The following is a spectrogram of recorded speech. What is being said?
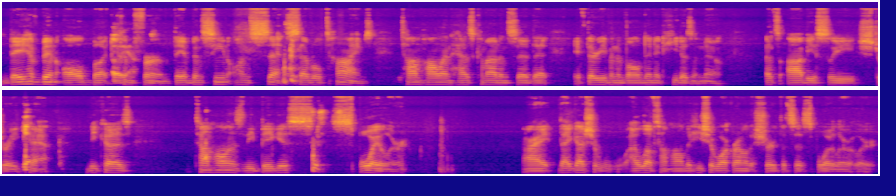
They have been all but Oh, yeah. confirmed. They have been seen on set several times. Tom Holland has come out and said that if they're even involved in it, he doesn't know. That's obviously straight Yeah. cap because Tom Holland is the biggest spoiler. All right, that guy should. I love Tom Holland, but he should walk around with a shirt that says "spoiler alert."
